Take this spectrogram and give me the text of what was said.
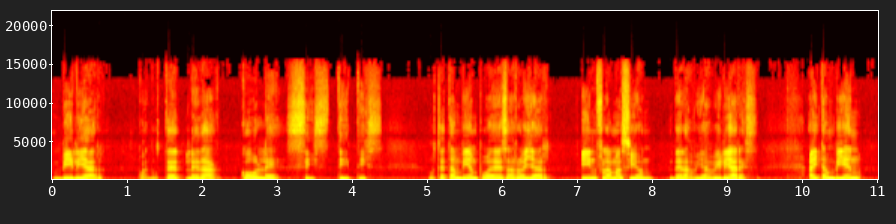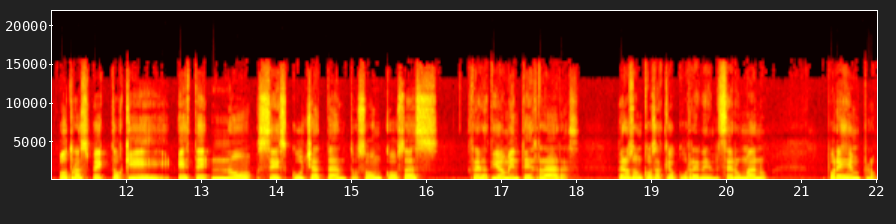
biliar, cuando usted le da colecistitis, usted también puede desarrollar inflamación de las vías biliares. Hay también otro aspecto que este no se escucha tanto. Son cosas relativamente raras, pero son cosas que ocurren en el ser humano. Por ejemplo,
